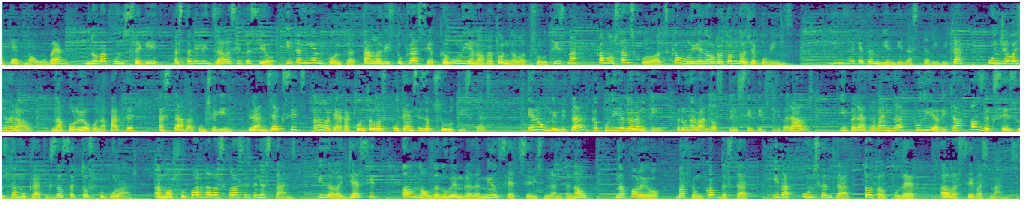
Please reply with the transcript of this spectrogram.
Aquest nou govern no va aconseguir estabilitzar la situació i tenia en contra tant l'aristocràcia que volien el retorn de l'absolutisme com els sansculots que volien el retorn dels jacobins. Dins d'aquest ambient d'inestabilitat, un jove general, Napoleó Bonaparte, estava aconseguint grans èxits en la guerra contra les potències absolutistes – era un militar que podia garantir, per una banda, els principis liberals i, per altra banda, podia evitar els excessos democràtics dels sectors populars. Amb el suport de les classes benestants i de l'exèrcit, el 9 de novembre de 1799, Napoleó va fer un cop d'estat i va concentrar tot el poder a les seves mans.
